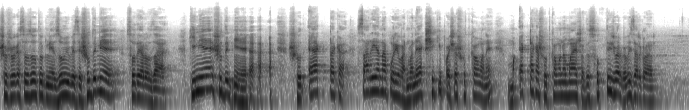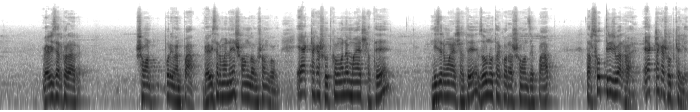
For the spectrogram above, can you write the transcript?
শ্বশুর কাছে যৌতুক নিয়ে, জমি বেচে সুদে নিয়ে সৌদি আরব যায়। কি নিয়ে? সুদে নিয়ে। সুদ, এক টাকা, চারিয়ানা পরিমাণ মানে এক সিকি পয়সা সুদ খাওয়া মানে এক টাকা সুদ খাওয়া মানে মায়ের সাথে ছত্রিশ বার ব্যবচার করার ব্যবচার করার সমান পরিমাণ পাপ। ব্যবচার মানে সঙ্গম সঙ্গম। এক টাকা সুদ খাওয়া মানে মায়ের সাথে, নিজের মায়ের সাথে যৌনতা করার সমান যে পাপ তার ছত্রিশ বার হয়, এক টাকা সুদ খাইলে।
